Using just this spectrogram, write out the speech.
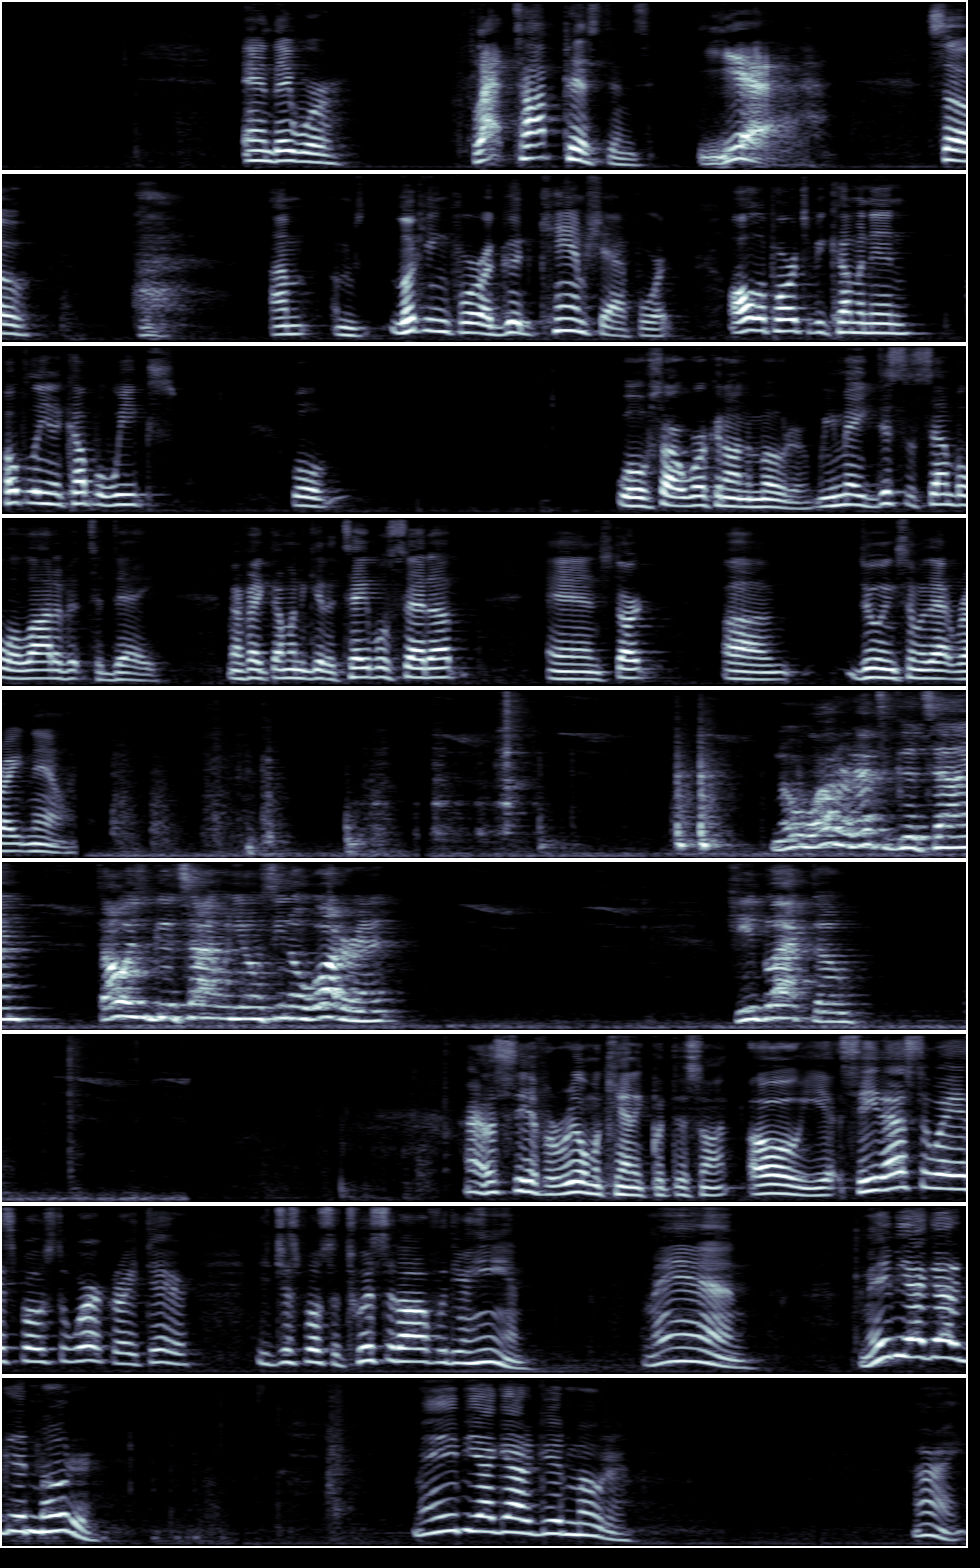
And they were flat top pistons. Yeah. So I'm, I'm looking for a good camshaft for it. All the parts will be coming in hopefully in a couple weeks, we'll we'll start working on the motor. We may disassemble a lot of it today. Matter of fact, I'm going to get a table set up and start um, doing some of that right now. No water, that's a good sign. It's always a good sign when you don't see no water in it. She's black though. All right, let's see if a real mechanic put this on. Oh, yeah. See, that's the way it's supposed to work right there. You're just supposed to twist it off with your hand. Man, maybe I got a good motor. Maybe I got a good motor. All right.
